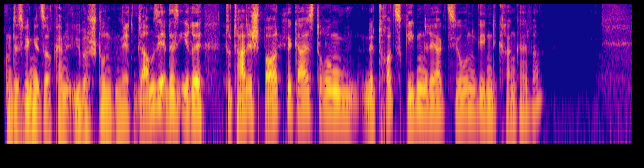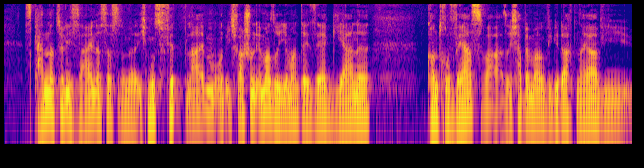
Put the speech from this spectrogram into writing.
Und deswegen jetzt auch keine Überstunden mehr. Glauben Sie, dass Ihre totale Sportbegeisterung eine Trotz-Gegenreaktion gegen die Krankheit war? Es kann natürlich sein, dass das so eine, ich muss fit bleiben und ich war schon immer so jemand, der sehr gerne kontrovers war. Also ich habe immer irgendwie gedacht, naja, wie,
